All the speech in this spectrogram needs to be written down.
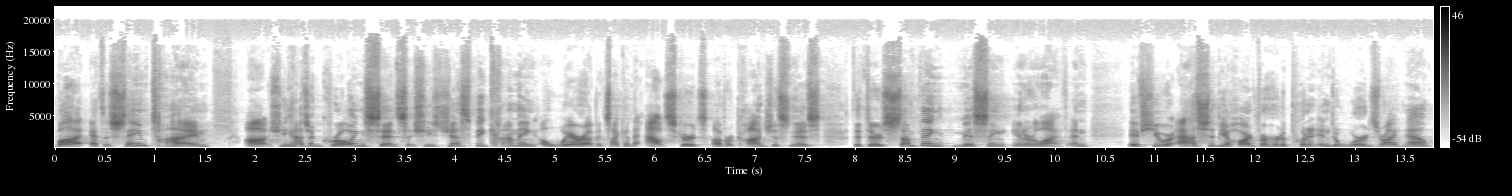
But at the same time, uh, she has a growing sense that she's just becoming aware of. It's like on the outskirts of her consciousness that there's something missing in her life. And if she were asked, it'd be hard for her to put it into words right now,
